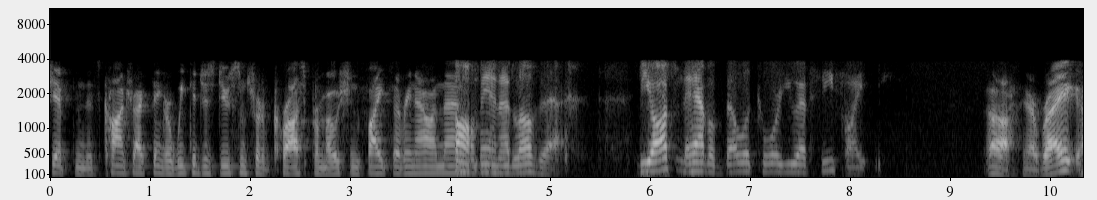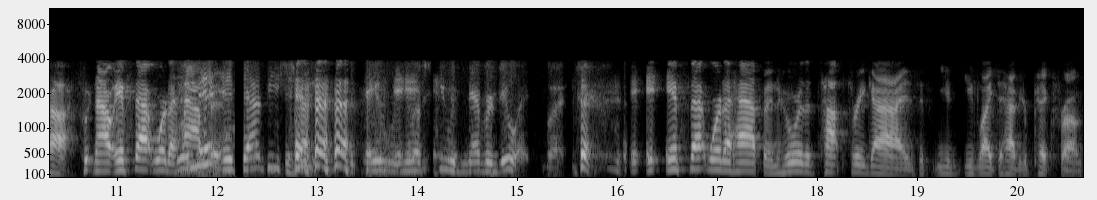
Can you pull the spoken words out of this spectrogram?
ship in this contract thing, or we could just do some sort of cross promotion fights every now and then? Oh man, I'd love that. It'd be awesome to have a Bellator UFC fight. Oh, yeah, right. Uh, now, if that were to Wouldn't happen, it? that'd be sweet. but they, UFC would never do it. But if that were to happen, who are the top three guys if you'd, you'd like to have your pick from?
